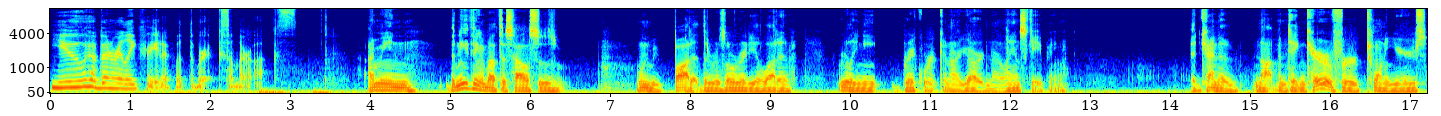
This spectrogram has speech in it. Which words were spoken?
You have been really creative with the bricks and the rocks. I mean, the neat thing about this house is when we bought it, there was already a lot of really neat brickwork in our yard and our landscaping. It kind of not been taken care of for 20 years,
